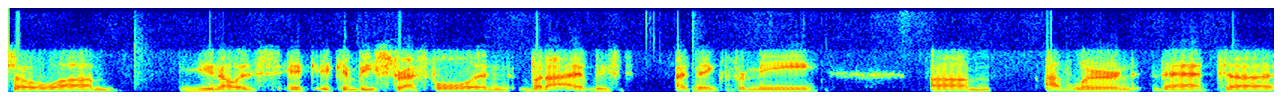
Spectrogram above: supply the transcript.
so um, you know, it's it, it can be stressful, and but I, at least I think for me, um, I've learned that uh,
